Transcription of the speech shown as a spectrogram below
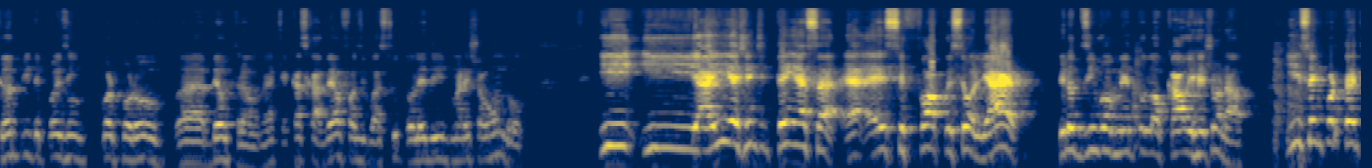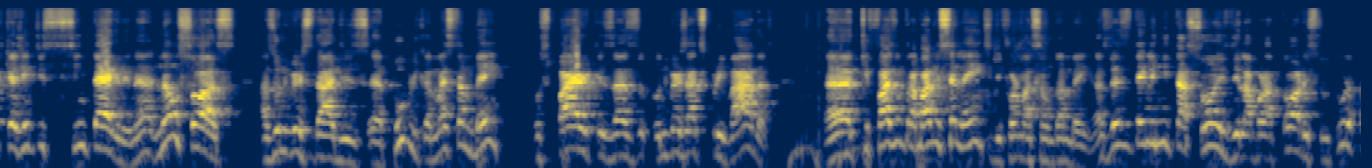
campos e depois incorporou uh, Beltrão, né? Que é Cascavel, Foz do Iguaçu, Toledo e Marechal Rondon. E, e aí a gente tem essa, é, é esse foco, esse olhar pelo desenvolvimento local e regional. E isso é importante que a gente se integre, né? Não só as, as universidades é, públicas, mas também os parques, as universidades privadas, é, que fazem um trabalho excelente de formação também. Às vezes tem limitações de laboratório, estrutura,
